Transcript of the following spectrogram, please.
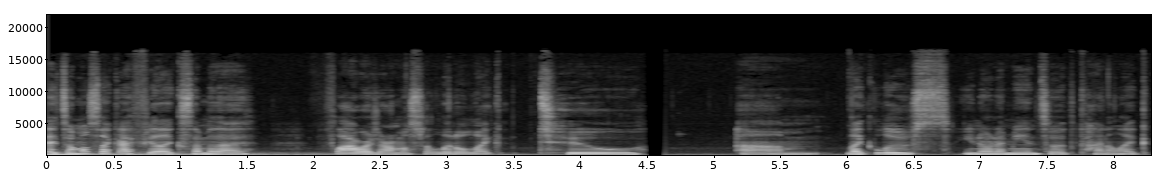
It's almost like I feel like some of the flowers are almost a little like too um, like loose, you know what I mean? So it's kind of like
